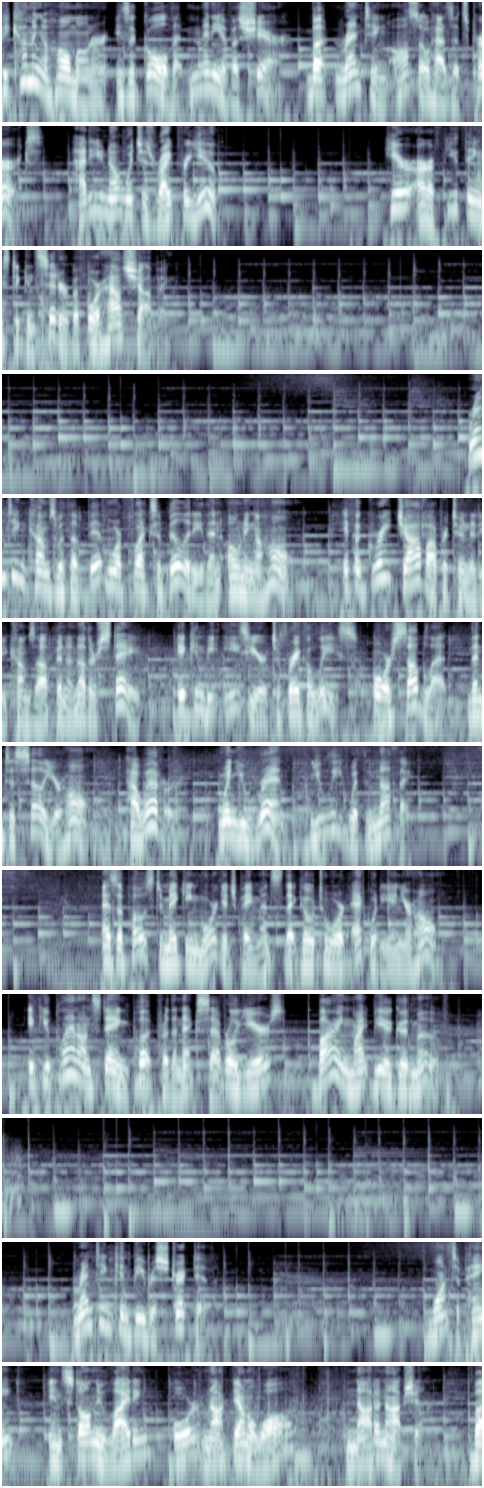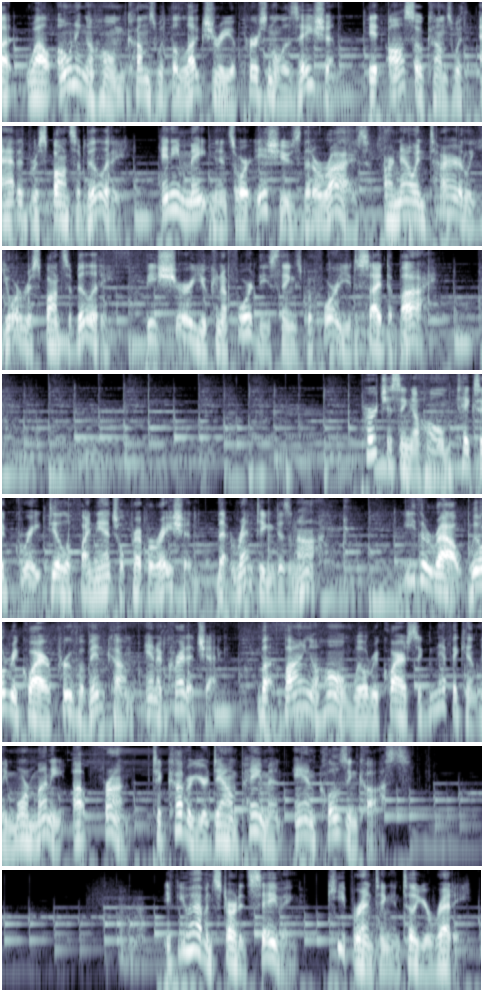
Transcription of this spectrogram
Becoming a homeowner is a goal that many of us share, but renting also has its perks. How do you know which is right for you? Here are a few things to consider before house shopping. Renting comes with a bit more flexibility than owning a home. If a great job opportunity comes up in another state, it can be easier to break a lease or sublet than to sell your home. However, when you rent, you leave with nothing. As opposed to making mortgage payments that go toward equity in your home. If you plan on staying put for the next several years, buying might be a good move. Renting can be restrictive. Want to paint, install new lighting, or knock down a wall? Not an option. But while owning a home comes with the luxury of personalization, it also comes with added responsibility. Any maintenance or issues that arise are now entirely your responsibility. Be sure you can afford these things before you decide to buy. Purchasing a home takes a great deal of financial preparation that renting does not. Either route will require proof of income and a credit check, but buying a home will require significantly more money up front to cover your down payment and closing costs. If you haven't started saving, keep renting until you're ready.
